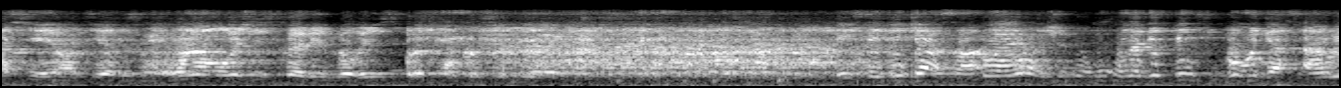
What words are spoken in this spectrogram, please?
On l'a enregistré à l'île Maurice pour la francophonie. Et c'est efficace, hein Ouais, je- on a des pins Beauregard. Ah oui,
